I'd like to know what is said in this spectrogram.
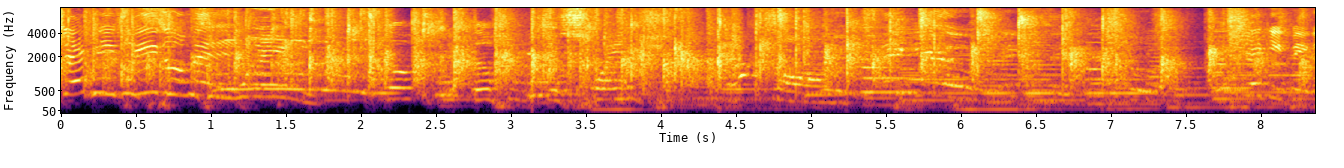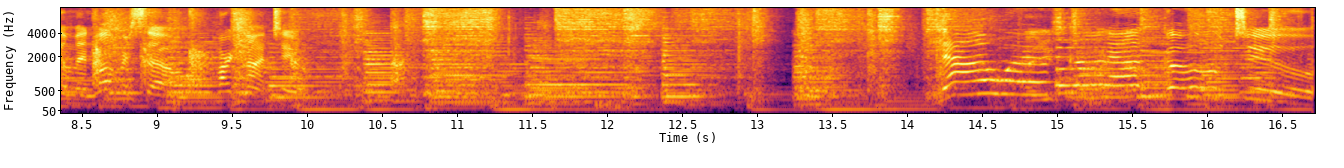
Shecky Beagleman. Wayne. The, the, the Shwang song. Thank you. Shecky Beagleman, love her so. Hard not to. Now we're gonna go to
